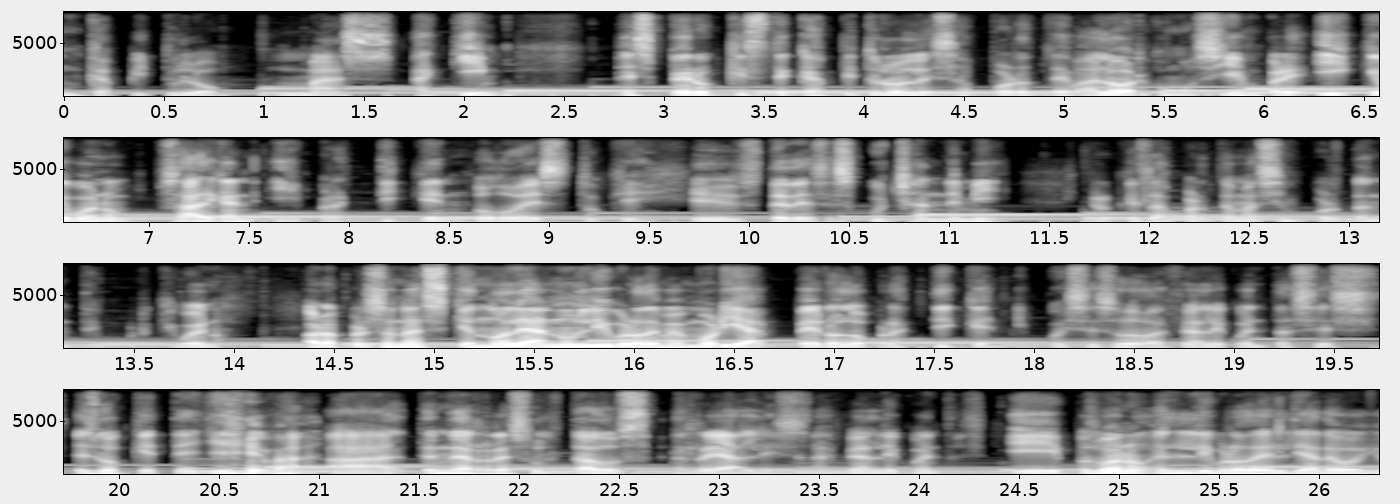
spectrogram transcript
un capítulo más aquí. Espero que este capítulo les aporte valor, como siempre, y que, bueno, salgan y practiquen todo esto que, que ustedes escuchan de mí. Creo que es la parte más importante, porque, bueno, Habrá personas que no lean un libro de memoria, pero lo practiquen y pues eso al final de cuentas es, es lo que te lleva a tener resultados reales al final de cuentas. Y pues bueno, el libro del día de hoy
